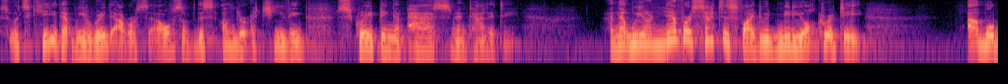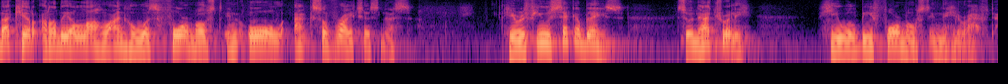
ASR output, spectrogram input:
so it's key that we rid ourselves of this underachieving, scraping a pass mentality. And that we are never satisfied with mediocrity. Abu Bakr radiallahu anhu was foremost in all acts of righteousness. He refused second place. So naturally, he will be foremost in the hereafter.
